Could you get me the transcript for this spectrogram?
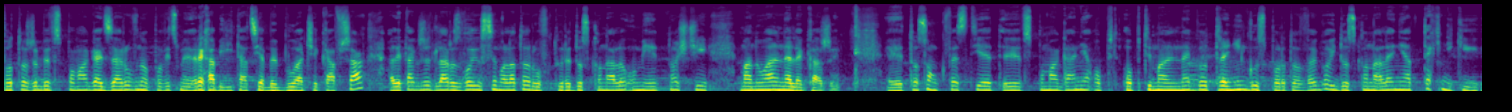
po to, żeby wspomagać zarówno powiedzmy rehabilitacja by była ciekawsza, ale także dla rozwoju symulatorów, które doskonalą umiejętności manualne lekarzy. To są kwestie wspomagania optymalnego treningu sportowego i doskonalenia techniki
